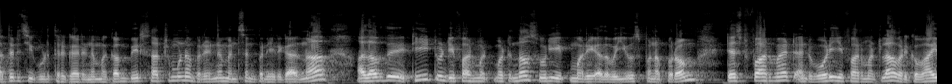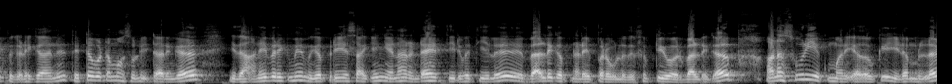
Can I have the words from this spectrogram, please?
அதிர்ச்சி கொடுத்துருக்காரு. நம்ம கம்பீர் சற்று முன் அவர் என்ன மென்ஷன் பண்ணியிருக்காருன்னா அதாவது டி டுவெண்ட்டி ஃபார்மேட் மட்டும்தான் சூரியகுமார் யாதவை யூஸ் பண்ண போகிறோம் டெஸ்ட் ஃபார்மேட் அண்ட் ஓடிஐ ஃபார்மேட்டில் அவருக்கு வாய்ப்பு கிடைக்காதுன்னு திட்டவட்டமாக சொல்லிட்டாருங்க. இது அனைவருக்குமே மிகப்பெரிய ஷாக்கிங். ஏன்னா ரெண்டாயிரத்தி இருபத்தி ஏழு வேர்ல்டு கப் நடைபெற உள்ளது. ஃபிஃப்டி ஓவர் வேர்ல்டு கப் ஆனால் சூரியகுமார் யாதவுக்கு இடம் இல்லை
